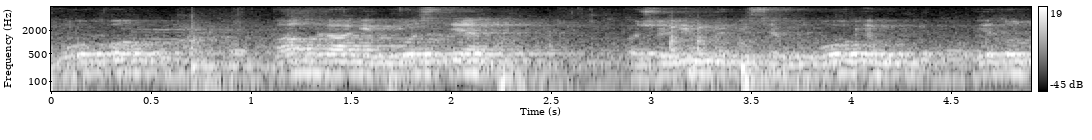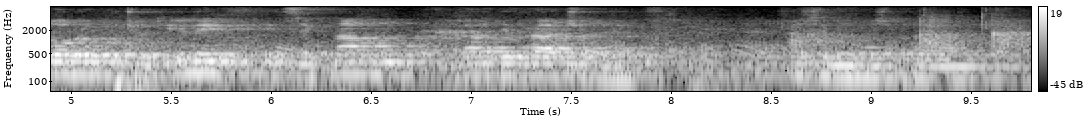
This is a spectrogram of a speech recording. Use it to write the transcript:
Globoko, vam, dragi gostje, pa želim, da bi se v Globokem vedno dobro počutili in se k nam radi vračali. Prosim, da gospodine.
